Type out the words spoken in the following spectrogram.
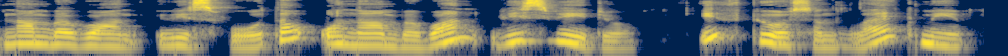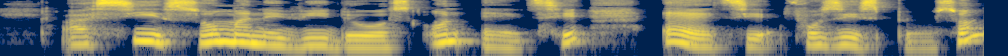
number one with photo or number one with video. If person like me uh, see so many videos on Etsy, Etsy for this person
